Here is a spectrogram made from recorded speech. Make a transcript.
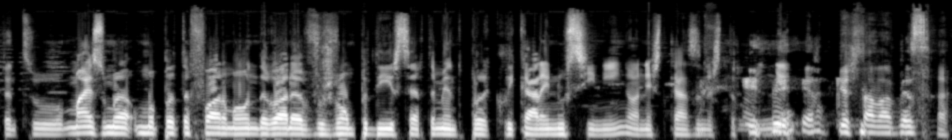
Portanto, mais uma, uma plataforma onde agora vos vão pedir certamente para clicarem no sininho, ou neste caso na estrelinha. Era o que eu estava a pensar.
